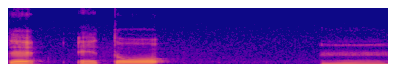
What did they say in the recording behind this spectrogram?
でえっ、とうん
